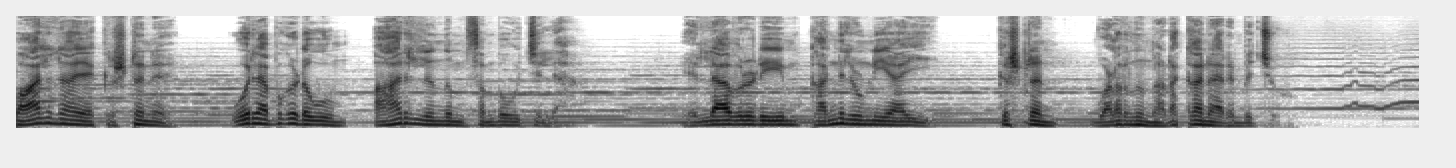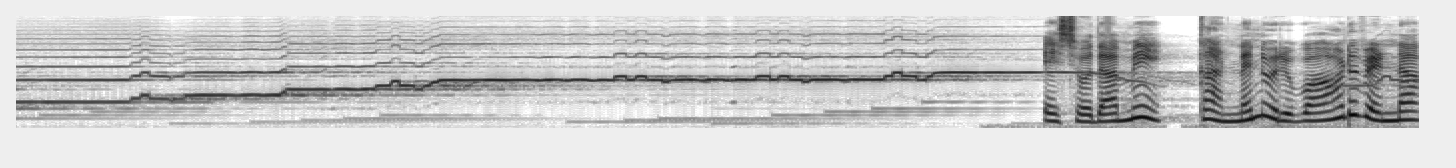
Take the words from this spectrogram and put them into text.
ബാലനായ കൃഷ്ണന് ഒരപകടവും ആരിൽ നിന്നും സംഭവിച്ചില്ല. എല്ലാവരുടെയും കണ്ണിലുണ്ണിയായി കൃഷ്ണൻ വളർന്നു നടക്കാൻ ആരംഭിച്ചു. യശോദാമ്മേ കണ്ണൻ ഒരുപാട് വെണ്ണ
